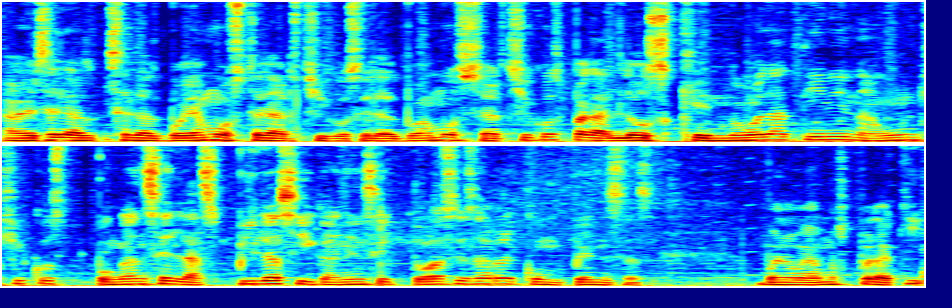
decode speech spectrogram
A ver, se las, voy a mostrar, chicos. Se las voy a mostrar, chicos. Para los que no la tienen aún, chicos, pónganse las pilas y gánense todas esas recompensas. Bueno, veamos por aquí.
